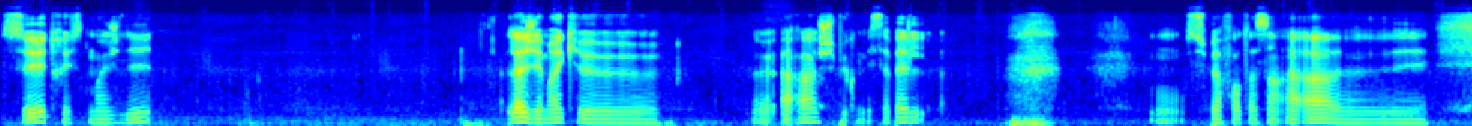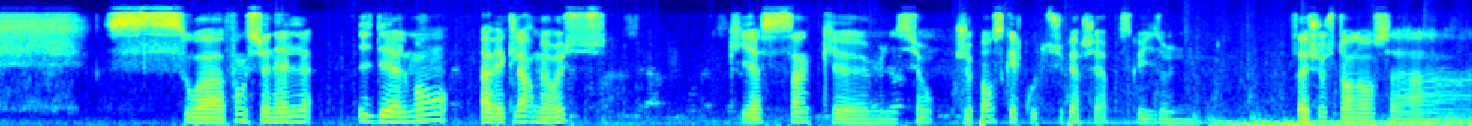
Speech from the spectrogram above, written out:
C'est triste, moi je dis. Là, j'aimerais que euh, AA, je sais plus comment il s'appelle, mon super fantassin AA euh, soit fonctionnel, idéalement avec l'arme russe qui a 5 munitions. Je pense qu'elle coûte super cher parce qu'ils ont une fâcheuse tendance à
